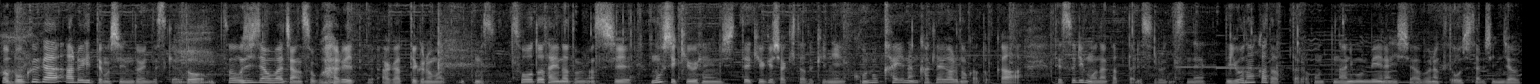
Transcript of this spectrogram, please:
まあ、僕が歩いてもしんどいんですけど、ええそのおじいちゃんおばあちゃんそこを歩いて上がっていくのはもう相当大変だと思いますしもし急変して救急車来た時にこの階段駆け上がるのかとか手すりもなかったりするんですね。で夜中だったら本当何も見えないし危なくて落ちたら死んじゃう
